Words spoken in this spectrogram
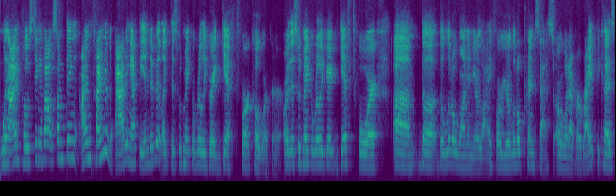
when I'm posting about something, I'm kind of adding at the end of it, like this would make a really great gift for a coworker, or this would make a really great gift for um, the the little one in your life, or your little princess, or whatever, right? Because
